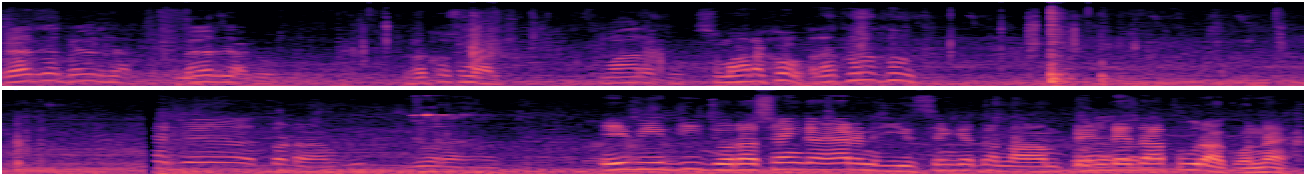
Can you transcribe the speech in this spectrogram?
बैठ जा बैठ जा बैठ जा रखो सामान सामान रखो सामान रखो रखो रखो ਅੱਜ ਤੁਹਾਡਾ ਨਾਮ ਕੀ जोर है ਇਹ ਵੀਰ ਜੀ ਜੋਰਾ ਸਿੰਘ ਹੈ ਰਣਜੀਤ ਸਿੰਘ ਇਹਦਾ ਨਾਮ ਪਿੰਡ ਇਹਦਾ ਪੂਰਾ ਕੋਨਾ ਹੈ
